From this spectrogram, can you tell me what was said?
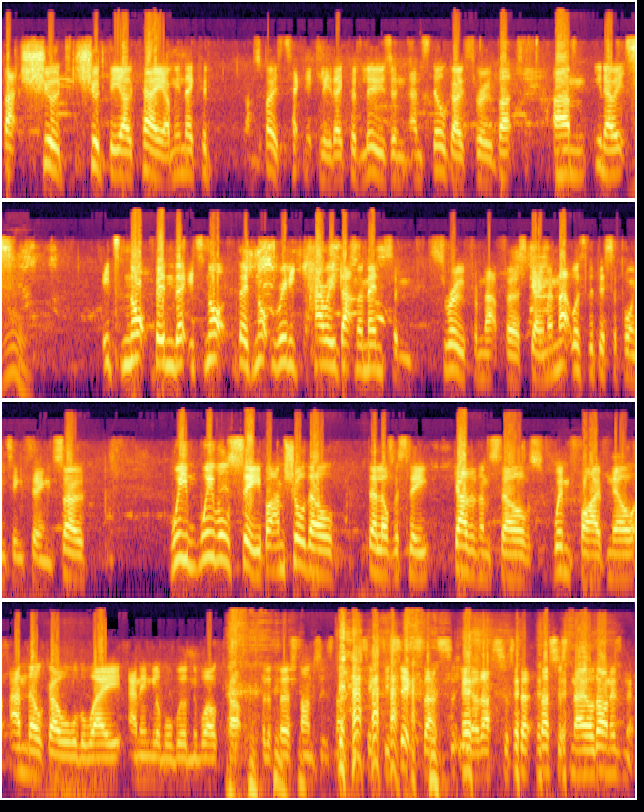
that should should be okay. I mean, they could, I suppose, technically they could lose and, and still go through, but um, you know, it's it's not been that it's not they've not really carried that momentum through from that first game, and that was the disappointing thing. So we we will see, but I'm sure they'll they'll obviously gather themselves, win five 0 and they'll go all the way, and England will win the World Cup for the first time since 1966. That's you know that's just that's just nailed on, isn't it?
